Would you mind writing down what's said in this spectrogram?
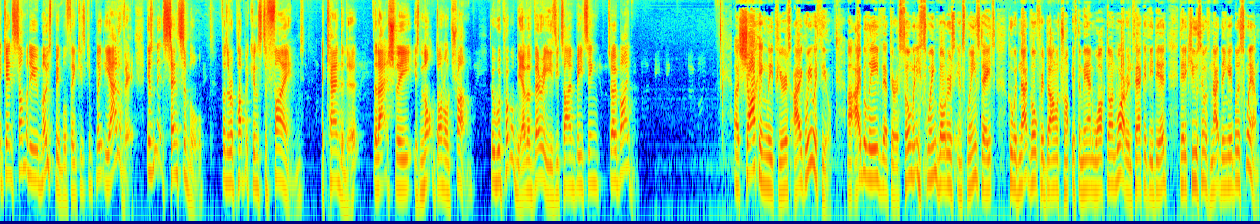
against somebody who most people think is completely out of it. Isn't it sensible for the Republicans to find a candidate that actually is not Donald Trump, who would probably have a very easy time beating Joe Biden. Uh, shockingly, Piers, I agree with you. Uh, I believe that there are so many swing voters in swing states who would not vote for Donald Trump if the man walked on water. In fact, if he did, they'd accuse him of not being able to swim.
